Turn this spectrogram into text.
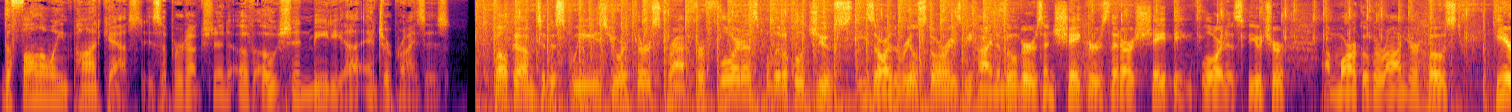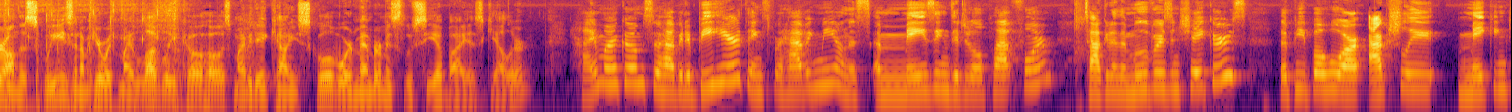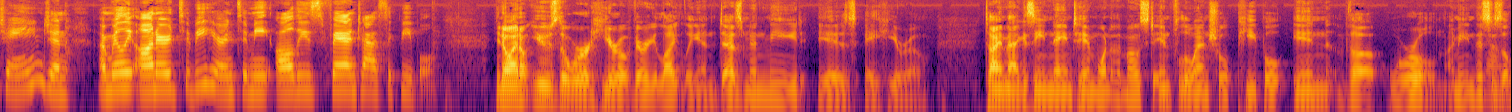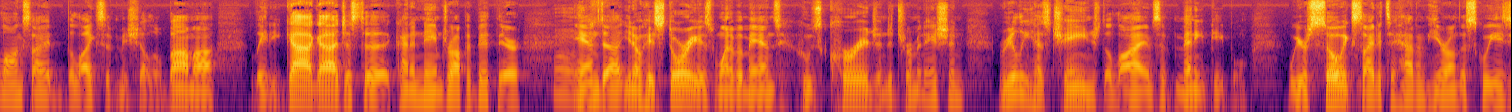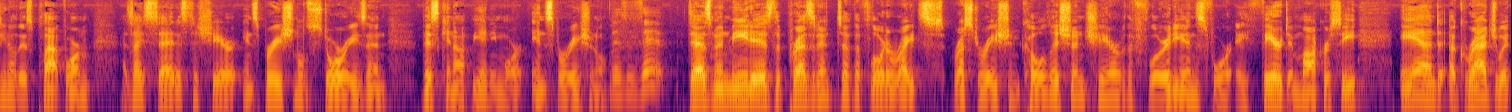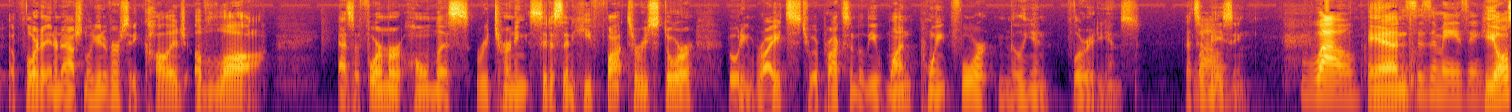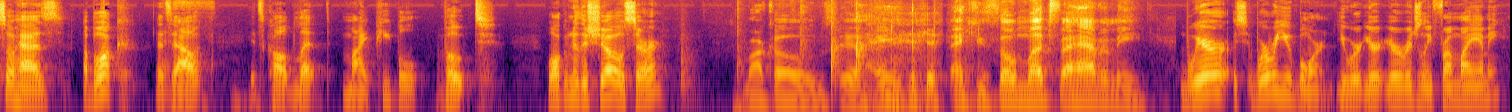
The following podcast is a production of Ocean Media Enterprises. Welcome to The Squeeze, your thirst trap for Florida's political juice. These are the real stories behind the movers and shakers that are shaping Florida's future. I'm Marco Garan, your host here on The Squeeze, and I'm here with my lovely co host, Miami Dade County School Board member, Ms. Lucia Baez Geller. Hi, Marco. I'm so happy to be here. Thanks for having me on this amazing digital platform, talking to the movers and shakers, the people who are actually making change. And I'm really honored to be here and to meet all these fantastic people. You know, I don't use the word hero very lightly, and Desmond Meade is a hero. Time magazine named him one of the most influential people in the world. I mean, this wow. is alongside the likes of Michelle Obama, Lady Gaga, just to kind of name drop a bit there. Mm. And, uh, you know, his story is one of a man whose courage and determination really has changed the lives of many people. We are so excited to have him here on the squeeze. You know, this platform, as I said, is to share inspirational stories, and this cannot be any more inspirational. This is it. Desmond Meade is the president of the Florida Rights Restoration Coalition, chair of the Floridians for a Fair Democracy, and a graduate of Florida International University College of Law. As a former homeless returning citizen, he fought to restore voting rights to approximately 1.4 million Floridians. That's wow. amazing. Wow. And this is amazing. He also has a book that's yes. out. It's called Let My People Vote. Welcome to the show, sir. Marco, Lucia, hey, thank you so much for having me. Where where were you born? You were you're, you're originally from Miami?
